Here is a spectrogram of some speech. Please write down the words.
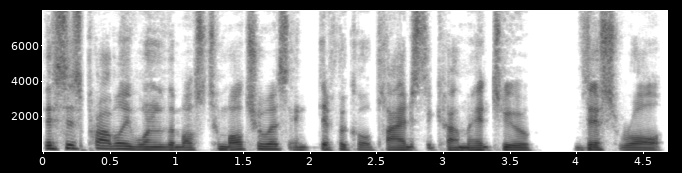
this is probably one of the most tumultuous and difficult times to come into this role.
